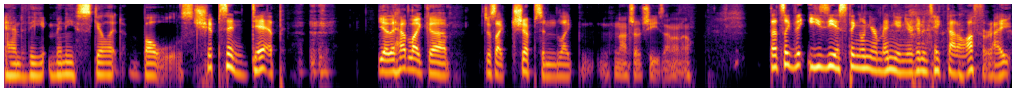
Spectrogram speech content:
and the mini skillet bowls. Chips and dip. Yeah, they had like uh just like chips and like nacho cheese. I don't know. That's like the easiest thing on your menu, and you're going to take that off. right?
